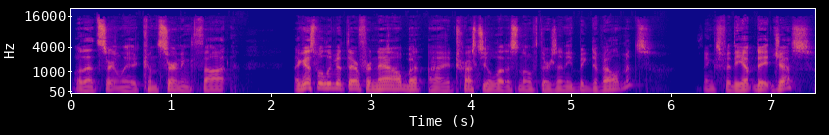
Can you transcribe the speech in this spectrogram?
Well, that's certainly a concerning thought. I guess we'll leave it there for now, but I trust you'll let us know if there's any big developments. Thanks for the update, Jess.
